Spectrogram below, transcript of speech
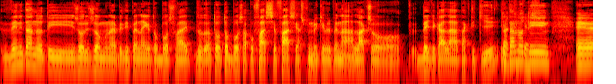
δεν ήταν ότι ζοριζόμουν επειδή περνάγε το boss fight Το, το, το boss από φάση σε φάση ας πούμε Και έπρεπε να αλλάξω ντε και καλά τακτική Ήταν Τακτικές. ότι ε,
